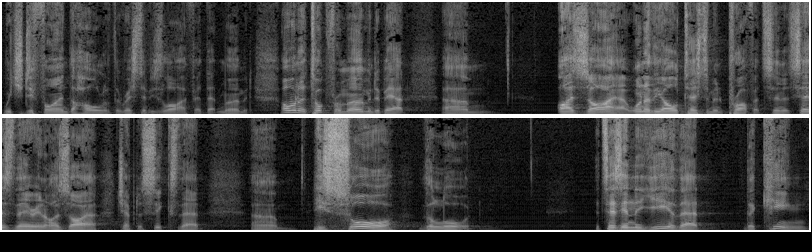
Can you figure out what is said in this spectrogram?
which defined the whole of the rest of his life at that moment. I want to talk for a moment about um, Isaiah, one of the Old Testament prophets, and it says there in Isaiah chapter six that um, he saw the Lord. It says in the year that the king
